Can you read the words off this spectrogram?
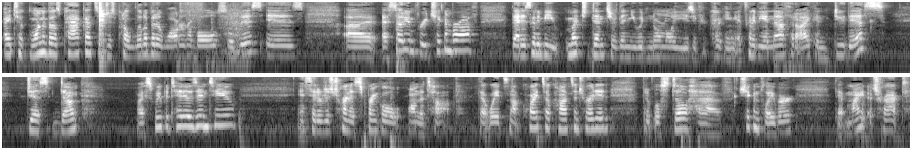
I took one of those packets and just put a little bit of water in a bowl. So this is uh, a sodium-free chicken broth that is going to be much denser than you would normally use if you're cooking. It's going to be enough that I can do this, just dunk my sweet potatoes into, instead of just trying to sprinkle on the top. That way it's not quite so concentrated, but it will still have chicken flavor that might attract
